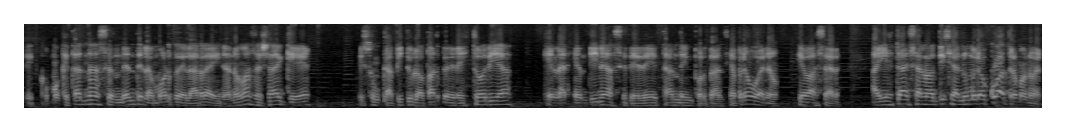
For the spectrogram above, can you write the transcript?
de como que tan ascendente la muerte de la reina, ¿no? Más allá de que es un capítulo aparte de la historia que en la Argentina se le dé tanta importancia. Pero bueno, ¿qué va a ser? Ahí está esa noticia número 4, Manuel.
